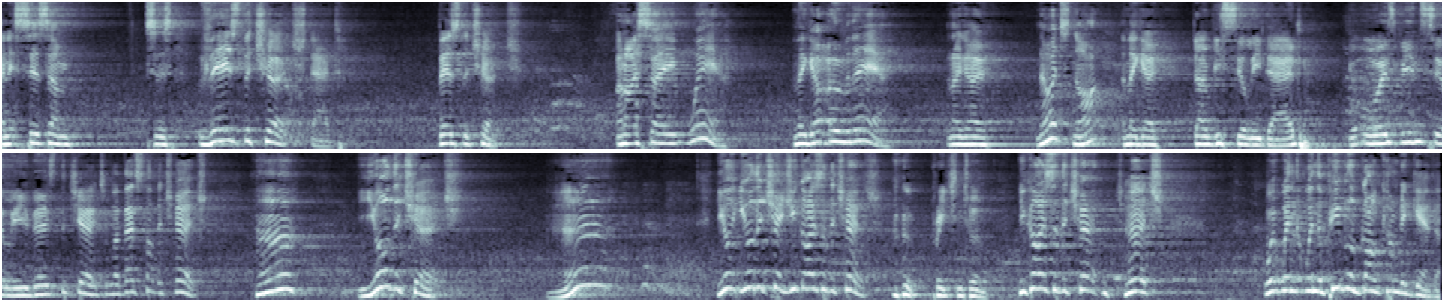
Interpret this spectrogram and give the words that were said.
and it says, um, it says, There's the church, Dad. There's the church. And I say, Where? And they go, Over there. And I go, No, it's not. And they go, Don't be silly, Dad. You're always being silly. There's the church. I'm like, That's not the church. Huh? You're the church. Huh? You're, you're the church. You guys are the church. Preaching to him. You guys are the church. Church. When, when, when the people of God come together,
